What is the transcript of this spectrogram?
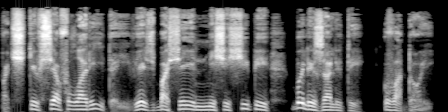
почти вся Флорида и весь бассейн Миссисипи были залиты водой.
